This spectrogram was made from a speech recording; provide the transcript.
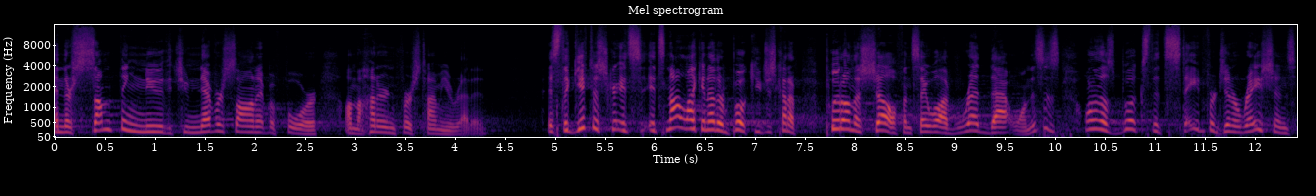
and there's something new that you never saw in it before on the 101st time you read it. It's the gift of scripture. It's, it's not like another book you just kind of put on the shelf and say, Well, I've read that one. This is one of those books that stayed for generations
